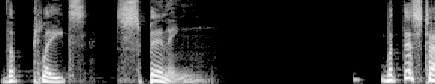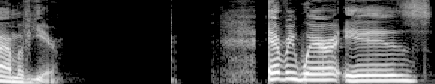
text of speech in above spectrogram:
the plates spinning. But this time of year, everywhere is,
